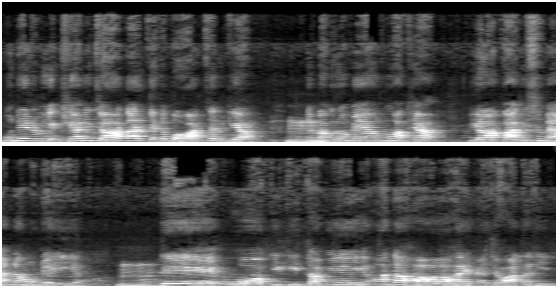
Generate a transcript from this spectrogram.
ਉਹਨੇ ਵੇਖਿਆ ਨਹੀਂ ਚਾਹ ਧਰ ਕੇ ਤੇ ਬਾਹਰ ਚਲ ਗਿਆ। ਤੇ ਹੂੰ। ਮਗਰੋਂ ਮੈਂ ਉਹਨੂੰ ਆਖਿਆ ਵੀ ਆਹ ਕਾਹਦੀ ਸਮੈਲ ਆਉਣ ਡਈ ਆ। ਹੂੰ। ਤੇ ਉਹ ਕੀ ਕੀਤਾ ਵੀ ਆਂਦਾ ਹਾਂ ਹੈ ਮੈਂ ਚਾਹ ਧਰੀ।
